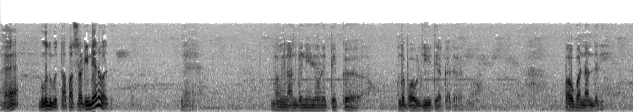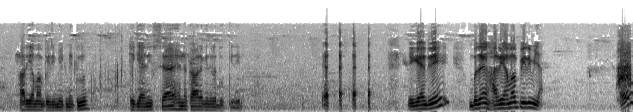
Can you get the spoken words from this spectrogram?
ඈ මොකද උඹ තපස් රකින්න යනවද? නෑ. මං නන්දනී නෝනෙත් එක්ක හොඳ පෞල් ජීවිතයක් ගත කරනවා. පව් බන්නන්දනී. හරිය මං පිරිමියෙක් නැතුව ඒ ගෑණි සෑහෙන කාලෙක ඉඳලා දුක් විඳිනවා. ඒ කියන්නේ උඹ දැන් හරියම පිරිමියා. ඔව්.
